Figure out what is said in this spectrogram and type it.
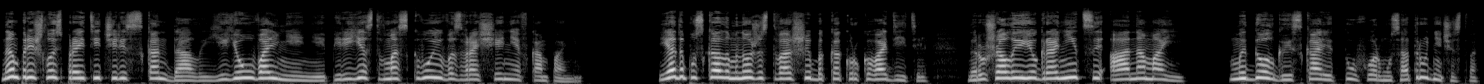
Нам пришлось пройти через скандалы, ее увольнение, переезд в Москву и возвращение в компанию. Я допускала множество ошибок как руководитель, нарушала ее границы, а она мои. Мы долго искали ту форму сотрудничества,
